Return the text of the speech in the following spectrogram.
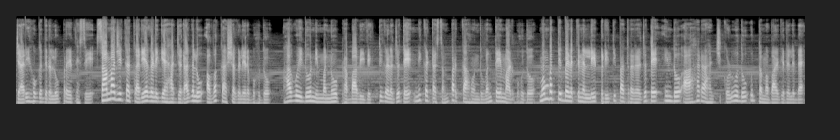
ಜಾರಿ ಹೋಗದಿರಲು ಪ್ರಯತ್ನಿಸಿ. ಸಾಮಾಜಿಕ ಕಾರ್ಯಗಳಿಗೆ ಹಾಜರಾಗಲು ಅವಕಾಶಗಳಿರಬಹುದು. ಹಾಗೂ ಇದು ನಿಮ್ಮನ್ನು ಪ್ರಭಾವಿ ವ್ಯಕ್ತಿಗಳ ಜೊತೆ ನಿಕಟ ಸಂಪರ್ಕ ಹೊಂದುವಂತೆ ಮಾಡಬಹುದು. ಮೊಂಬತ್ತಿ ಬೆಳಕಿನಲ್ಲಿ ಪ್ರೀತಿಪಾತ್ರರ ಜೊತೆ ಇಂದು ಆಹಾರ ಹಂಚಿಕೊಳ್ಳುವುದು ಉತ್ತಮವಾಗಿರಲಿದೆ.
